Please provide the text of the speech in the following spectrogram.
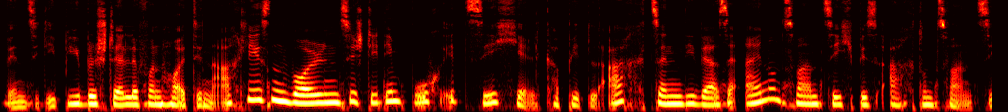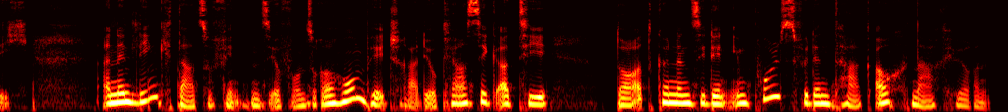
Wenn Sie die Bibelstelle von heute nachlesen wollen, sie steht im Buch Ezechiel Kapitel 18, die Verse 21 bis 28. Einen Link dazu finden Sie auf unserer Homepage radioklassik.at. Dort können Sie den Impuls für den Tag auch nachhören.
